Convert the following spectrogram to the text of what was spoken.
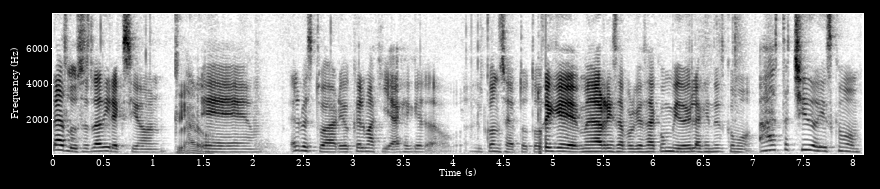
las luces, la dirección, Claro. eh, el vestuario, que el maquillaje, que el, el concepto, todo. Que me da risa porque saco un video y la gente es como, ah, está chido y es como,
